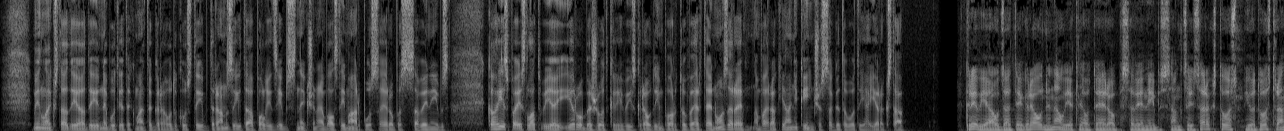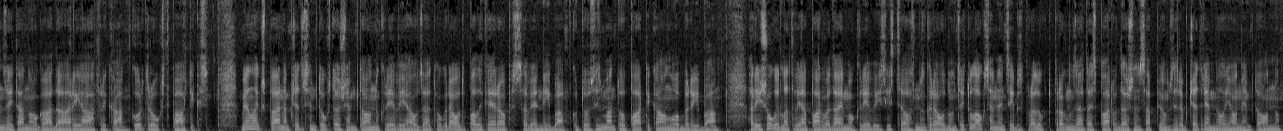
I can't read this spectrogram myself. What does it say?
Vienlaikus tādējādi nebūtu ietekmēta graudu kustība tranzītā palīdzības sniegšanai valstīm ārpus Eiropas Savienības. Kā iespējas Latvijai ierobežot Krievijas graudu importu vērtē nozarē, vairāk Jāņa Kīņša sagatavotajā ierakstā. Krievijā audzētie graudi nav iekļauti Eiropas Savienības sankciju sarakstos, jo tos tranzītā nogādā arī Āfrikā, kur trūkst pārtikas. Vienlaikus pērn ap 400 tūkstošiem tonu Krievijā audzēto graudu palika Eiropas Savienībā, kur tos izmanto pārtikā un lobarībā. Arī šogad Latvijā pārvadājumu Krievijas izcelsmes graudu un citu lauksaimniecības produktu prognozētais pārvadāšanas apjoms ir ap 4 miljoniem tonu.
